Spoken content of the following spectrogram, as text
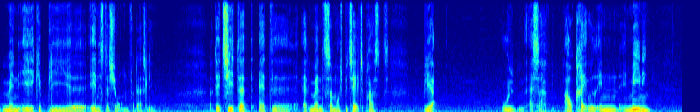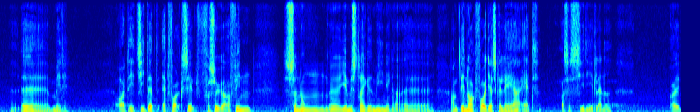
men ikke blive øh, endestationen for deres liv. Og det er tit, at, at, øh, at man som hospitalspræst bliver ud, altså afkrævet en, en mening øh, med det. Og det er tit, at, at folk selv forsøger at finde sådan nogle øh, hjemmestrikkede meninger. Øh, om det er nok for, at jeg skal lære at, og så siger de et eller andet. Og det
